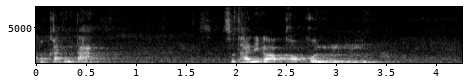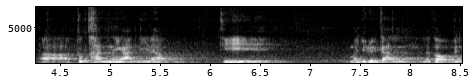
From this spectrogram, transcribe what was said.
โอกาสต่างๆ สุดท้ายนี้ก็ขอบคุณทุกท่านในงานนี้นะครับ ที่มาอยู่ด้วยกัน แล้วก็เป็น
